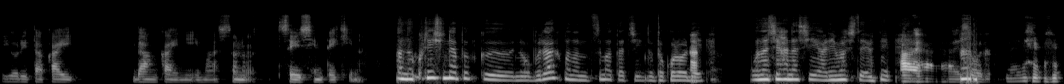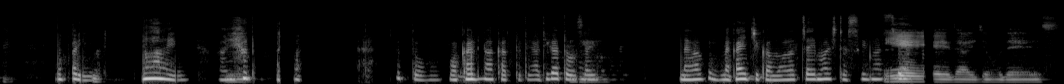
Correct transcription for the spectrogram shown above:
より高い段階にいます。その精神的な。あの、クリシュナブックのブラフマナの妻たちのところはいで同じ話ありましたよね。はいはいはい、そうですね。やっぱり、はい。ありがとうございます。ちょっと分からなかったで、ありがとうございます。長く長い時間もらっちゃいました。すいません。いえいえ、大丈夫です。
